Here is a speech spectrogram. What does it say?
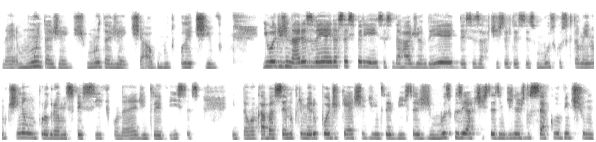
né? Muita gente, muita gente, é algo muito coletivo. E o Originárias vem aí dessa experiência assim, da Rádio Andê, desses artistas, desses músicos que também não tinham um programa específico né, de entrevistas. Então acaba sendo o primeiro podcast de entrevistas de músicos e artistas indígenas do século XXI,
